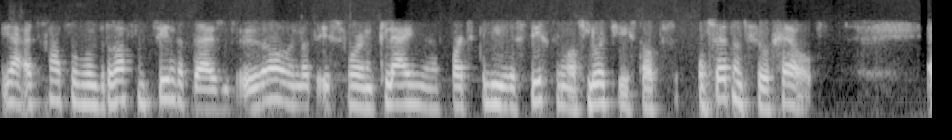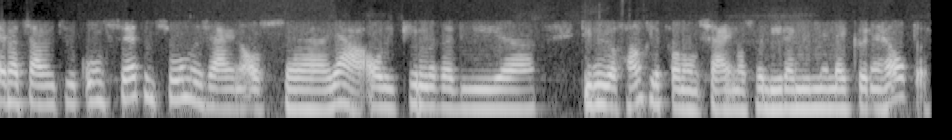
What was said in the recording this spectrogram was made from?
ja het gaat om een bedrag van 20.000 euro. En dat is voor een kleine particuliere stichting als Lotje is dat ontzettend veel geld. En dat zou natuurlijk ontzettend zonde zijn als ja, al die kinderen die die nu afhankelijk van ons zijn als we die daar niet meer mee kunnen helpen.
